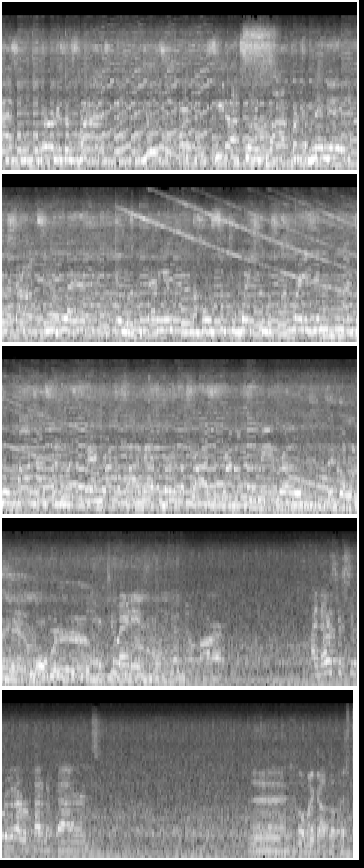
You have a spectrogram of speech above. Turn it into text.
Five Burgers and Fries. YouTuber, CDOT25 recommended it. Shout out to you, player. It was banging. The whole situation was crazy. I do apologize for the noise in the background. The Five Guys, Burgers and Fries is right off the main road. They're going ham over here. Your 280 is really good, Novar. I noticed you're super good at repetitive patterns. Eh, oh my god, the life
